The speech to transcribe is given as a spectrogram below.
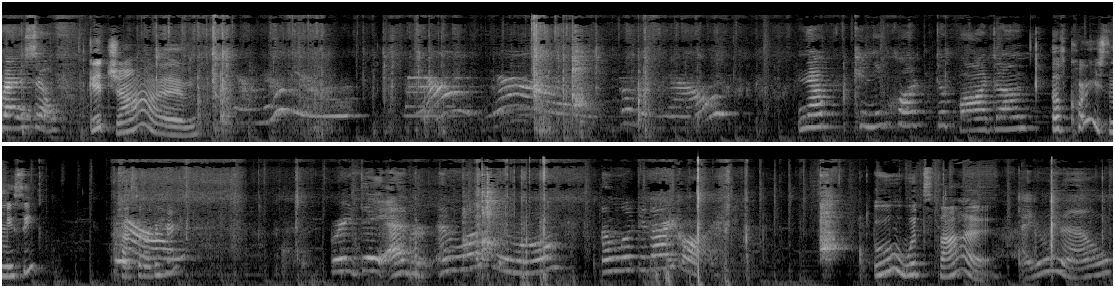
myself. Good job. Now, can you cut the bottom? Of course. Let me see. It over here. Great day ever. And look Mom. And look at I got. Ooh, what's that? I don't know.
